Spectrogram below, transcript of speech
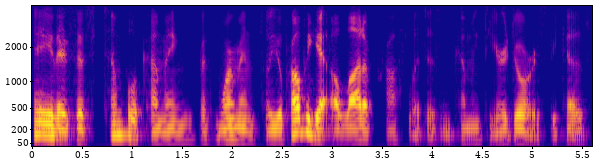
hey, there's this temple coming with Mormons, so you'll probably get a lot of proselytism coming to your doors because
